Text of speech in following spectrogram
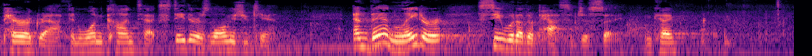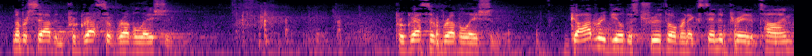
paragraph, in one context. Stay there as long as you can. And then later, see what other passages say. Okay? Number seven, progressive revelation. Progressive revelation. God revealed his truth over an extended period of time.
